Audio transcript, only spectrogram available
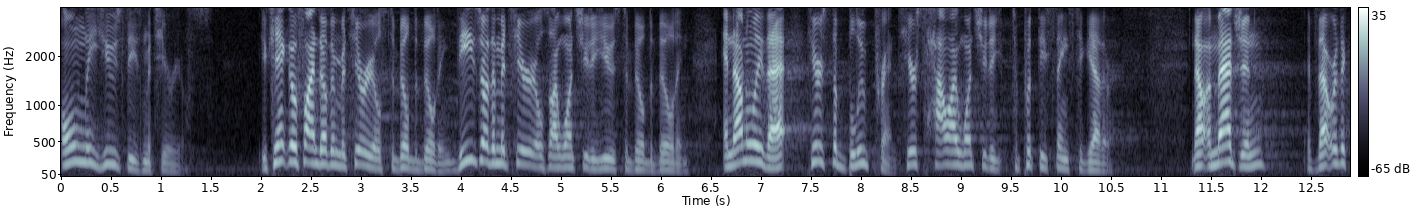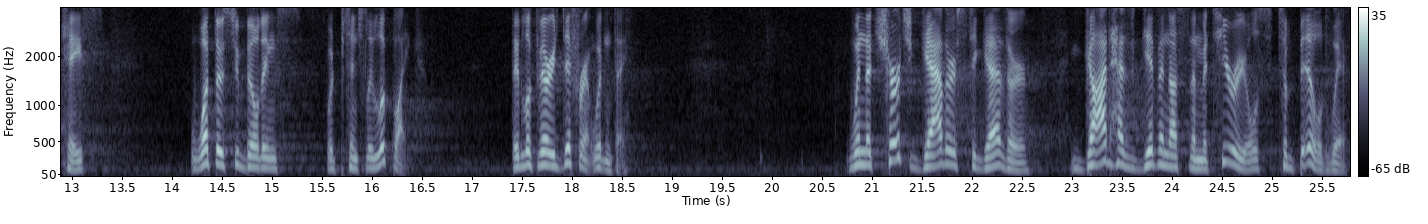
only use these materials. You can't go find other materials to build the building. These are the materials I want you to use to build the building. And not only that, here's the blueprint. Here's how I want you to, to put these things together. Now, imagine, if that were the case, what those two buildings would potentially look like. They'd look very different, wouldn't they? When the church gathers together, God has given us the materials to build with,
